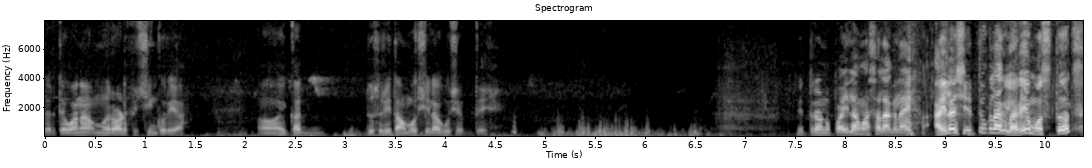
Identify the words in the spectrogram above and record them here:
तर तेव्हा ना मरवाड फिशिंग करूया. एखाद दुसरी तांबोशी लागू शकते. मित्रांनो पहिला मासा लागला आहे आईला शेतूक लागला रे मस्तच.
